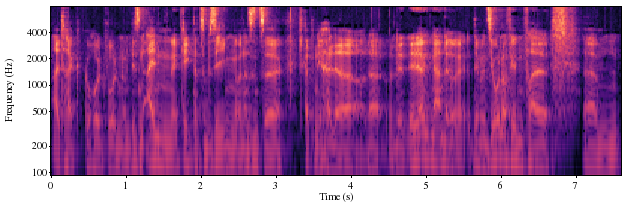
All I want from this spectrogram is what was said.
Alltag geholt wurden, um diesen einen Gegner zu besiegen und dann sind sie, ich glaube, in die Hölle oder in irgendeine andere Dimension auf jeden Fall, ähm,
